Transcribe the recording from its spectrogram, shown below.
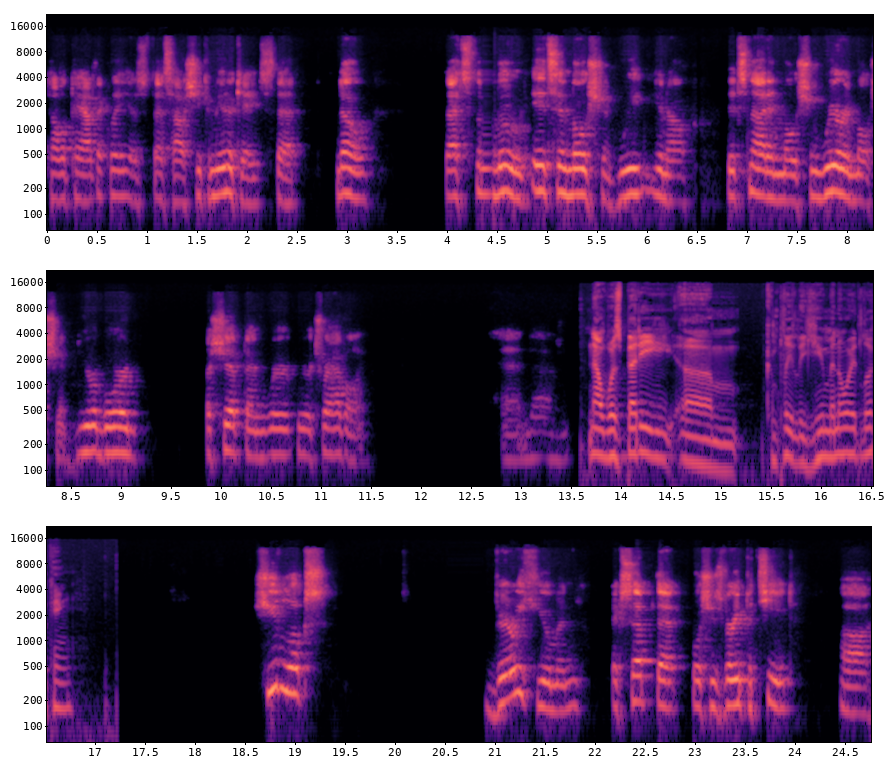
telepathically, as that's how she communicates, that no, that's the moon. It's in motion. We, you know, it's not in motion. We're in motion. You're aboard a ship and we're, we're traveling. And um, now, was Betty um, completely humanoid looking? She looks very human, except that, well, she's very petite, uh,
